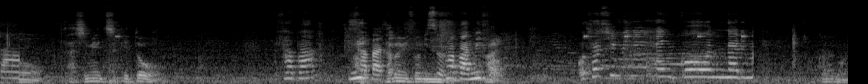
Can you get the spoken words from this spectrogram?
した。刺身付きとサバ？サバサバ味噌味サバ味噌、はい、お刺身に変更になります。そっから4ね。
